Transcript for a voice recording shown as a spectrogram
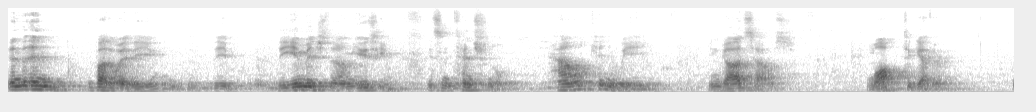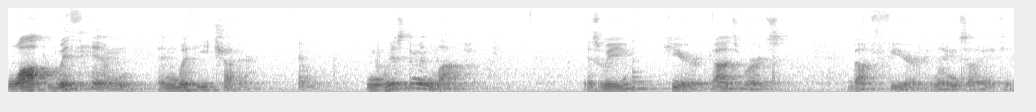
And, and by the way, the, the, the image that I'm using is intentional. How can we, in God's house, walk together, walk with Him and with each other in wisdom and love as we hear God's words about fear and anxiety.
